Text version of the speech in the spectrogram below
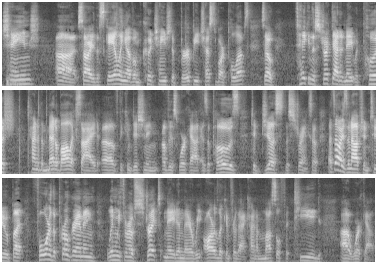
change. Uh, sorry, the scaling of them could change to burpee chest to bar pull ups. So taking the strict out of Nate would push kind of the metabolic side of the conditioning of this workout as opposed to just the strength. So that's always an option too. But for the programming, when we throw strict Nate in there, we are looking for that kind of muscle fatigue uh, workout.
